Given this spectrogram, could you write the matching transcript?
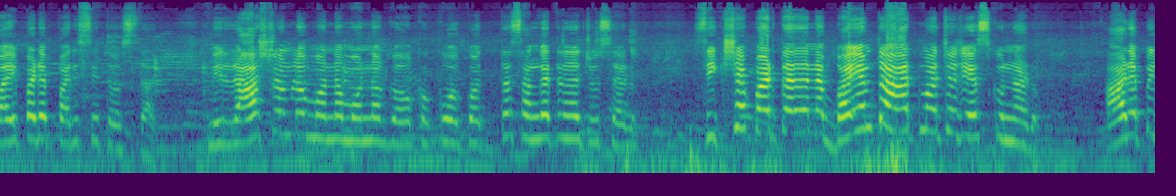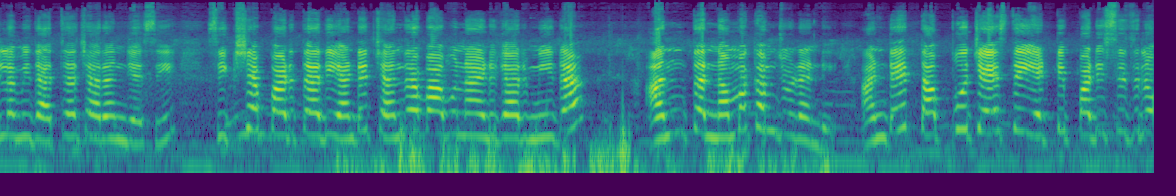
భయపడే పరిస్థితి వస్తారు మీరు రాష్ట్రంలో మొన్న మొన్న ఒక కొ- కొత్త సంఘటన చూశారు. శిక్ష పడుతుందన్న భయంతో ఆత్మహత్య చేసుకున్నాడు. ఆడపిల్ల మీద అత్యాచారం చేసి శిక్ష పడుతుంది అంటే చంద్రబాబు నాయుడు గారి మీద అంత నమ్మకం చూడండి. అంటే తప్పు చేస్తే ఎట్టి పరిస్థితిలో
